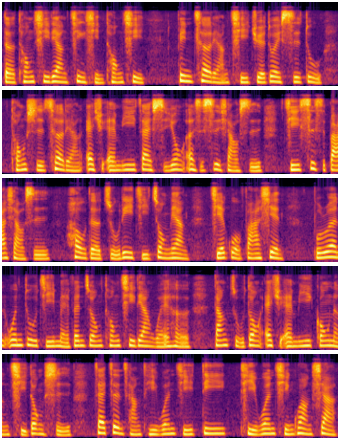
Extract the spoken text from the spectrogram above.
的通气量进行通气，并测量其绝对湿度，同时测量 HME 在使用二十四小时及四十八小时后的阻力及重量。结果发现。不论温度及每分钟通气量为何，当主动 HME 功能启动时，在正常体温及低体温情况下，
